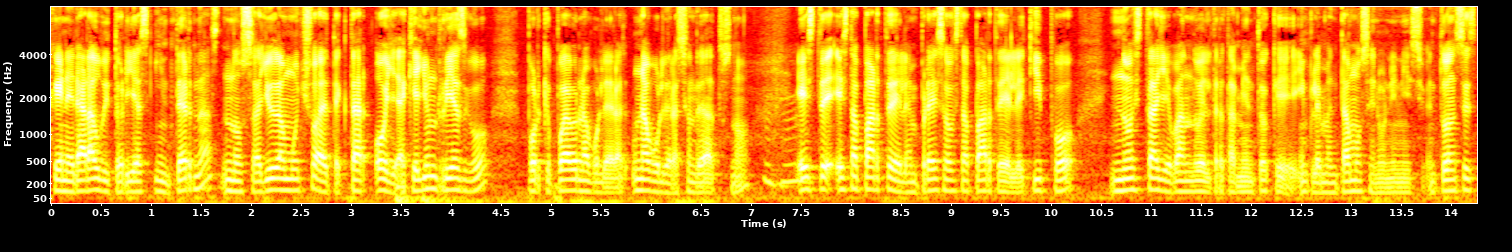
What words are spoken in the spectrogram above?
generar auditorías internas nos ayuda mucho a detectar, oye, aquí hay un riesgo porque puede haber una, una vulneración de datos, ¿no? este, esta parte de la empresa o esta parte del equipo no está llevando el tratamiento que implementamos en un inicio. Entonces,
